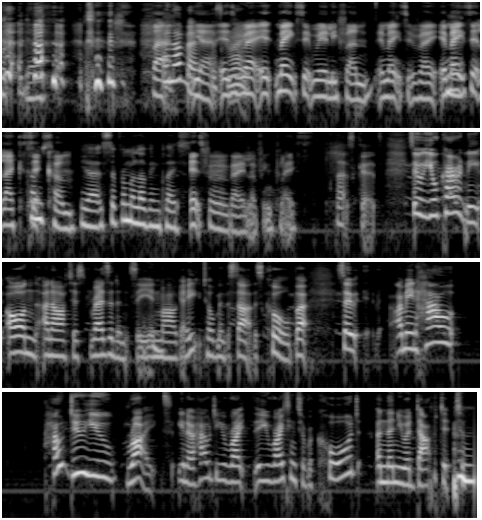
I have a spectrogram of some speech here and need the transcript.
But, yeah. But I love it. Yeah, It's it's great. very, it makes it really fun. It makes it very. It makes it like a Comes- sitcom. Yeah, it's from a loving place. It's from a very loving place. That's good. So you're currently on an artist residency in mm-hmm. Margate. You told me at the start of this call, but so I mean, how how do you write? You know, how do you write? Are you writing to record and then you adapt it to mm-hmm.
